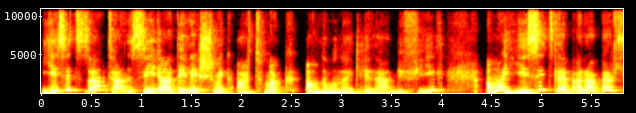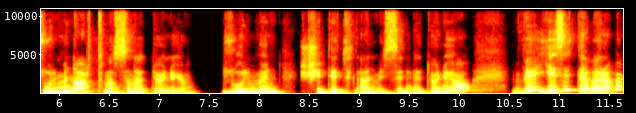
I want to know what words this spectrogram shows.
Yezid zaten ziyadeleşmek, artmak anlamına gelen bir fiil. Ama Yezid'le beraber zulmün artmasına dönüyor. Zulmün şiddetlenmesine dönüyor. Ve Yezid'le beraber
